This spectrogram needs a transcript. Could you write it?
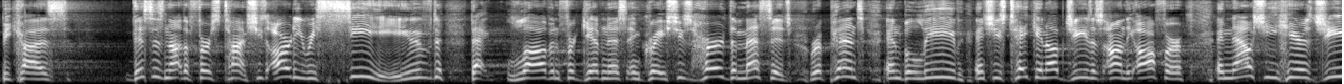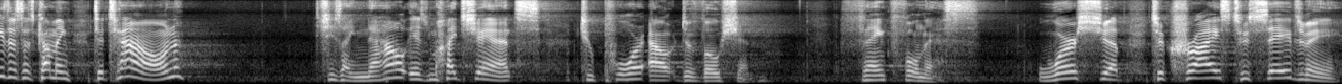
because this is not the first time. She's already received that love and forgiveness and grace. She's heard the message, repent and believe, and she's taken up Jesus on the offer. And now she hears Jesus is coming to town. She's like, now is my chance to pour out devotion, thankfulness, worship to Christ who saved me.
